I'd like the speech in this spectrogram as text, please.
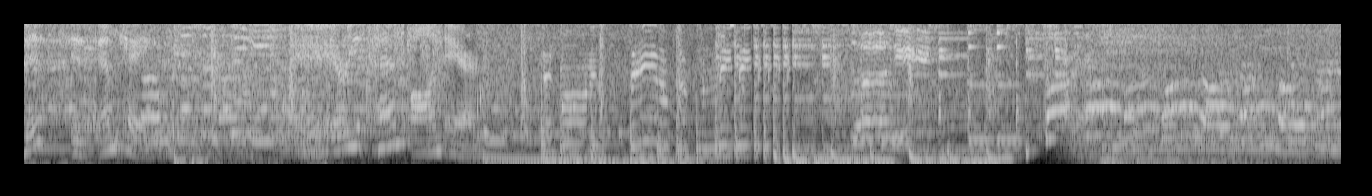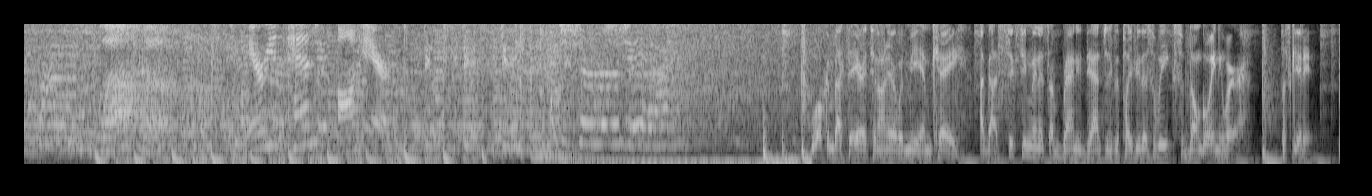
This is MK. To Area 10 on Air with me, MK. I've got 60 minutes of brand new dance music to play for you this week, so don't go anywhere. Let's get it.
